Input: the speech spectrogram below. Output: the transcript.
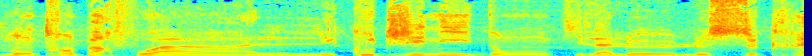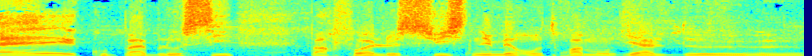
montrant parfois les coups de génie dont il a le, le secret, coupable aussi parfois le Suisse numéro 3 mondial de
